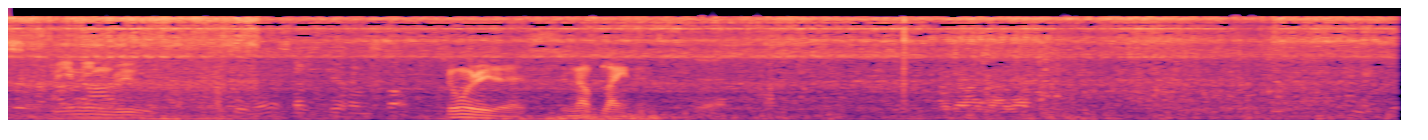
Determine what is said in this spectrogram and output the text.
Swimming room. Don't worry, there's enough line. Yeah.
